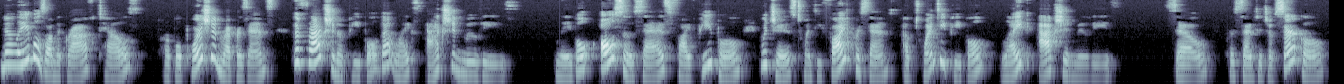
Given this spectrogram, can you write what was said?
Now labels on the graph tells purple portion represents the fraction of people that likes action movies. Label also says 5 people, which is 25% of 20 people like action movies. So, percentage of circle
